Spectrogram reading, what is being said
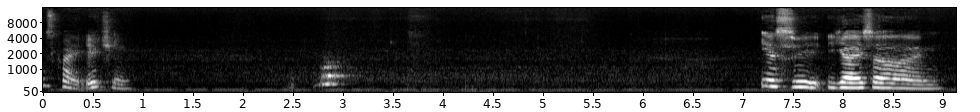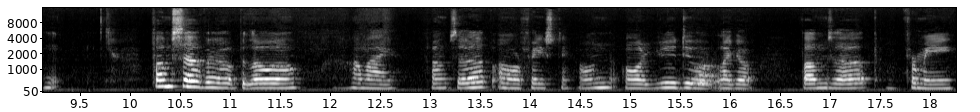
It's kind of itching. Yes, you guys, um, thumbs up below on my thumbs up or face down, or you do like a thumbs up for me,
